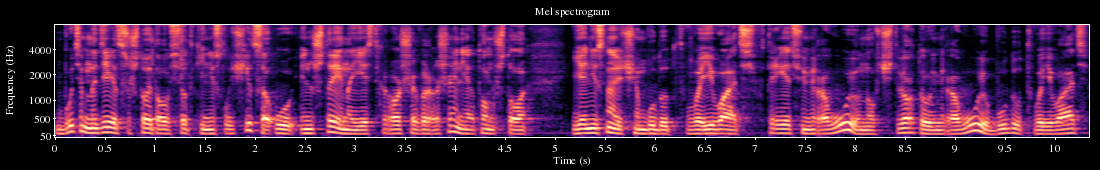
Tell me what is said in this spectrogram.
Будем надеяться, что этого все-таки не случится. У Эйнштейна есть хорошее выражение о том, что я не знаю, чем будут воевать в Третью мировую, но в Четвертую мировую будут воевать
